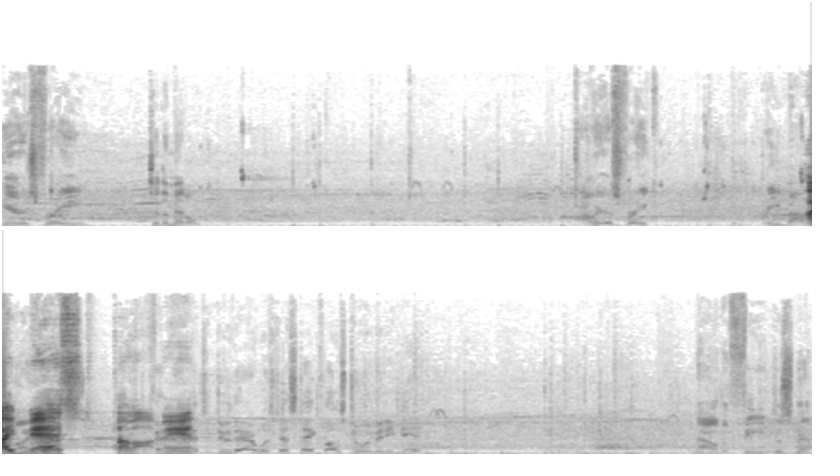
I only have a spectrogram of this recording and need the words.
Here's Free. To the middle. Now here's Freq. Rebound. I missed. Come All on, man. had to do there was just stay close to him, and he did. Now the feed to Smith.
